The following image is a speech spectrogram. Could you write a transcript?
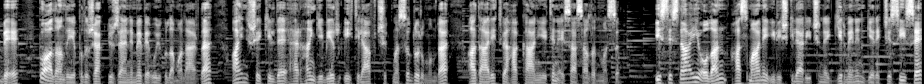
B. Bu alanda yapılacak düzenleme ve uygulamalarda aynı şekilde herhangi bir ihtilaf çıkması durumunda adalet ve hakkaniyetin esas alınması. İstisnai olan hasmane ilişkiler içine girmenin gerekçesi ise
